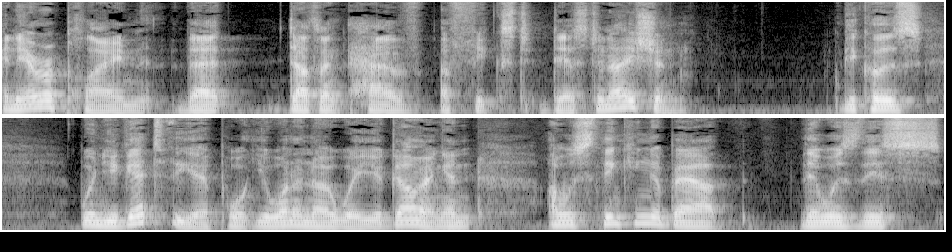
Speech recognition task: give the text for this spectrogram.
an aeroplane that doesn't have a fixed destination. Because when you get to the airport, you want to know where you're going. And I was thinking about there was this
